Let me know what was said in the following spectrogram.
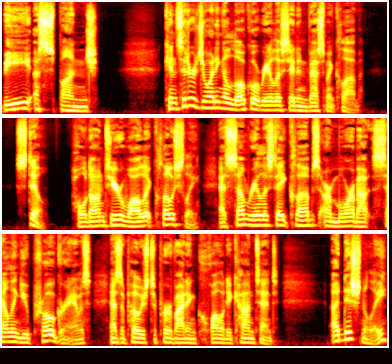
be a sponge. Consider joining a local real estate investment club. Still, Hold on to your wallet closely, as some real estate clubs are more about selling you programs as opposed to providing quality content. Additionally,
